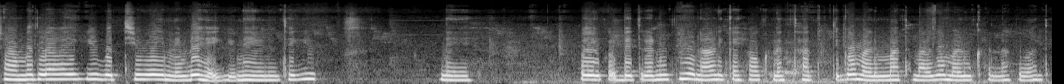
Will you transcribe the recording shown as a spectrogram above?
મને ચા બદલાવાઈ ગયું બધું હોય ને બેહાઈ ગયું, ને એનું થઈ ગયું? ને ઓલું કોઈ બે ત્રણ ઉભ્યું ને આણી કાંઈ હોખ નથી થતું. તે ગમાડી માથા મારે ગમાડી ઉખાડી નાખી વાંધે.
